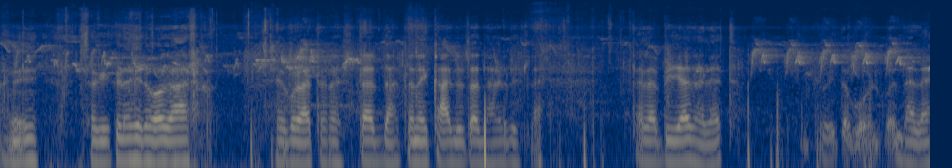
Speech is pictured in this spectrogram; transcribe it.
आणि सगळीकडे हिरवागार. हे बघा आता रस्त्यात जाताना एक काजूचा झाड दिसला त्याला बिया झाल्यात. इथं बोंड पण झालाय.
